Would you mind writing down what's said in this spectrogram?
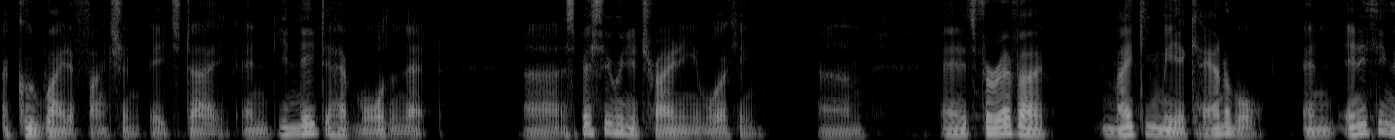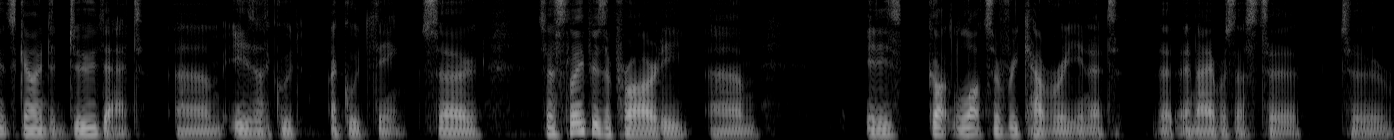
a good way to function each day. And you need to have more than that, uh, especially when you're training and working. Um, and it's forever making me accountable. And anything that's going to do that um, is a good a good thing. So so sleep is a priority. Um, it has got lots of recovery in it that enables us to to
